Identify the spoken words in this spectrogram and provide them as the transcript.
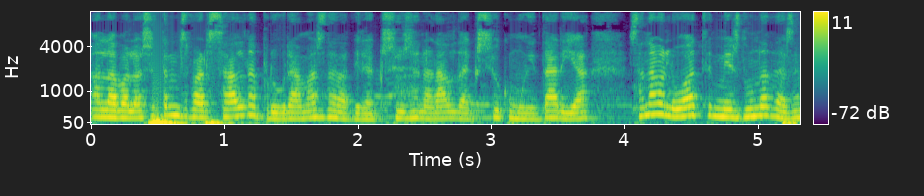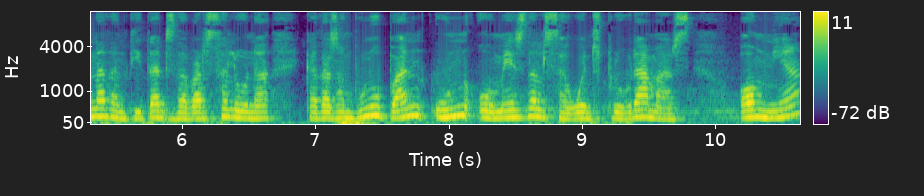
En l'avaluació transversal de programes de la Direcció General d'Acció Comunitària s'han avaluat més d'una desena d'entitats de Barcelona que desenvolupen un o més dels següents programes Òmnia,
